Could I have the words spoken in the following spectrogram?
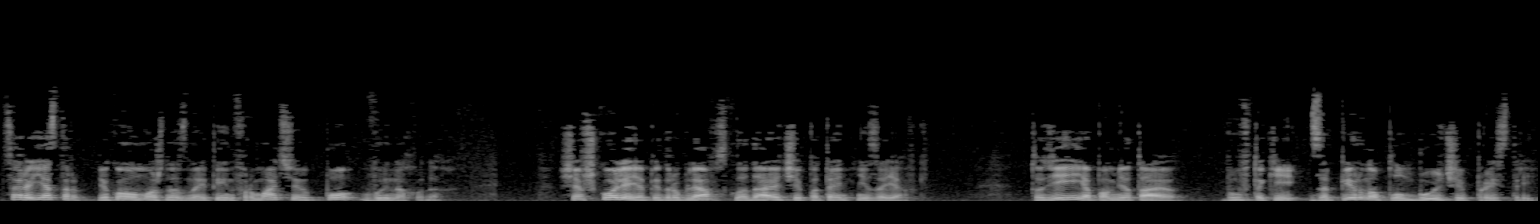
Це реєстр, в якому можна знайти інформацію по винаходах. Ще в школі я підробляв, складаючи патентні заявки. Тоді, я пам'ятаю, був такий запірно-пломбуючий пристрій,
